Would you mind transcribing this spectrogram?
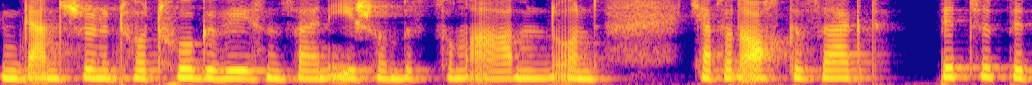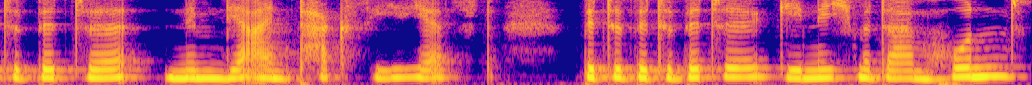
eine ganz schöne Tortur gewesen sein, eh schon bis zum Abend. Und ich habe dann auch gesagt, bitte, bitte, bitte, nimm dir ein Taxi jetzt. Bitte, bitte, bitte, geh nicht mit deinem Hund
